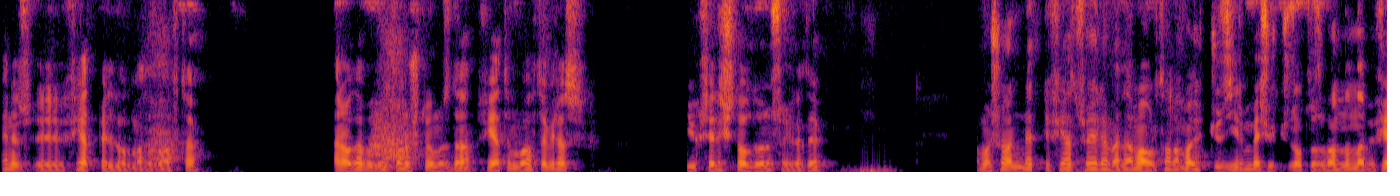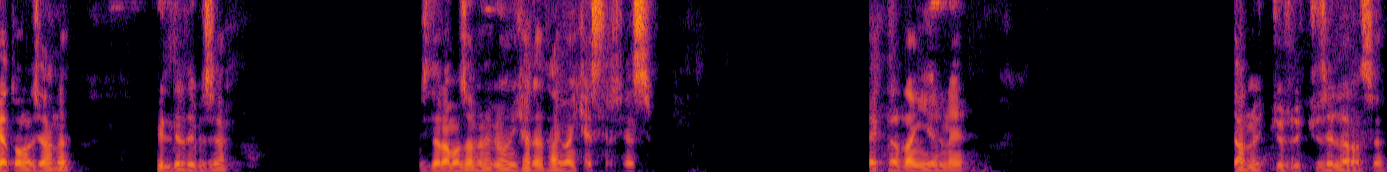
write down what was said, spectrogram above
Henüz e, fiyat belli olmadı bu hafta. Hani o da bugün konuştuğumuzda fiyatın bu hafta biraz yükselişte olduğunu söyledi. Ama şu an net bir fiyat söylemedi ama ortalama 325-330 bandında bir fiyat olacağını bildirdi bize. Biz de Ramazan önü bir 12 adet hayvan kestireceğiz. Tekrardan yerine canlı 300-350 arası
